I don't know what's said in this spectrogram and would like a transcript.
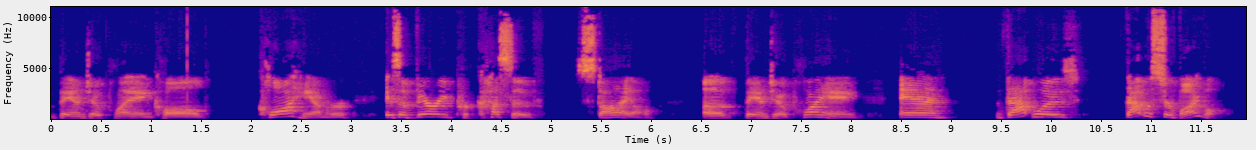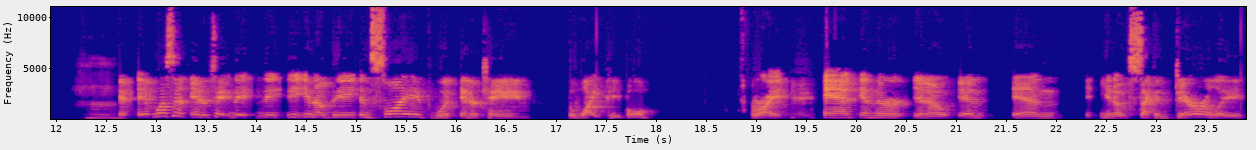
banjo playing called clawhammer is a very percussive style of banjo playing and that was that was survival hmm. it, it, wasn't entertaining the, the, you know the enslaved would entertain the white people, right? And in their, you know, in in you know, secondarily,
